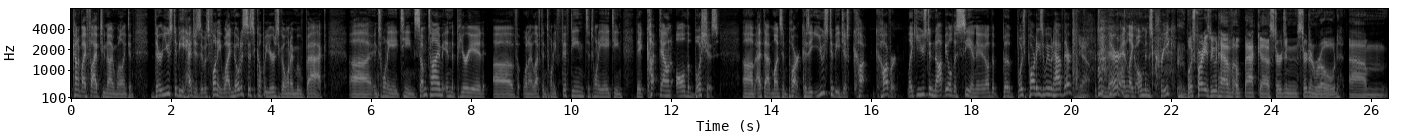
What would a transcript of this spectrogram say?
kind of by 529 Wellington. There used to be hedges. It was funny. Well, I noticed this a couple years ago when I moved back uh, in 2018. Sometime in the period of when I left in 2015 to 2018, they cut down all the bushes um, at that Munson Park because it used to be just cut covered. Like you used to not be able to see, and you know the, the bush parties we would have there. Yeah. between there and like Omands Creek. bush parties we would have out back uh, Sturgeon Sturgeon Road, um,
